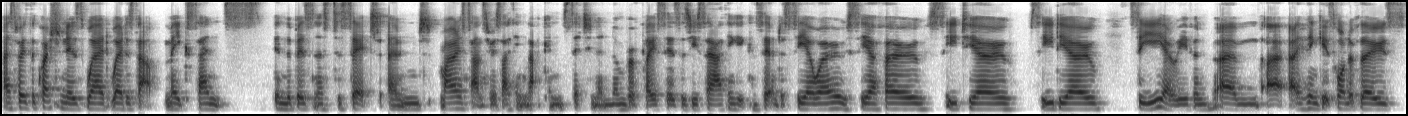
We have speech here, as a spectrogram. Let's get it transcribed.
I suppose the question is where where does that make sense in the business to sit? And my honest answer is I think that can sit in a number of places. As you say, I think it can sit under COO, CFO, CTO, CDO. CEO, even. Um, I, I, think it's one of those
